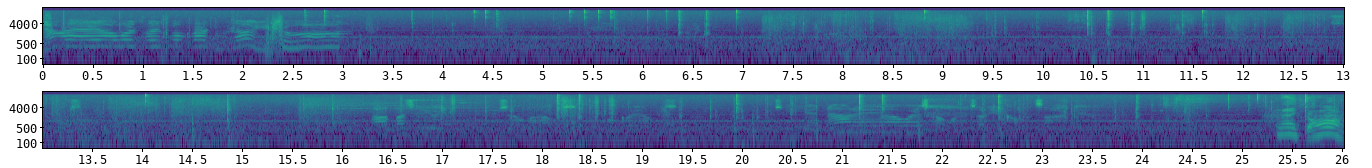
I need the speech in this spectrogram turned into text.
now they always say congratulations. Ah, Buzzy in Silver House or Grey House. So yeah, now they always got one. It's only a common sack. My god.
